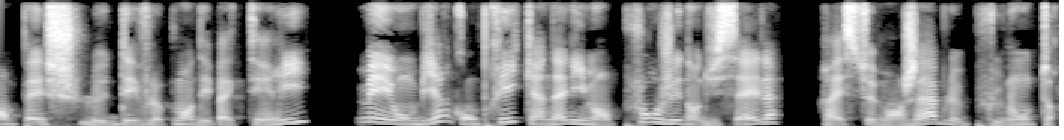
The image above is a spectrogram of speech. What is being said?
empêche le développement des bactéries, mais ont bien compris qu'un aliment plongé dans du sel reste mangeable plus longtemps.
